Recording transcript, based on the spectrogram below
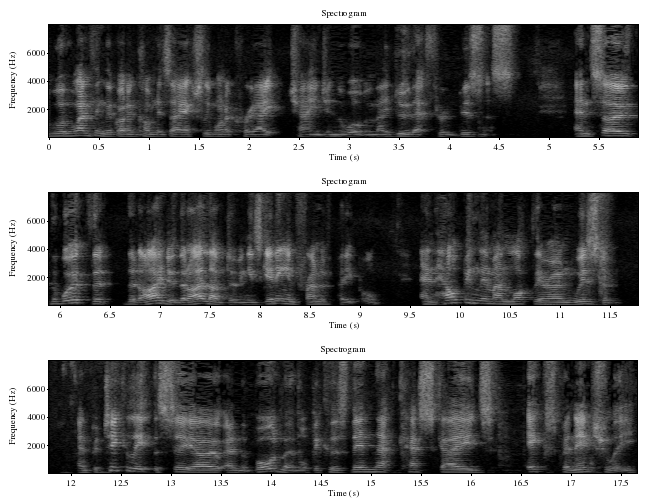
well, one thing they've got in common is they actually want to create change in the world and they do that through business. And so the work that, that I do, that I love doing, is getting in front of people and helping them unlock their own wisdom, and particularly at the CEO and the board level, because then that cascades exponentially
